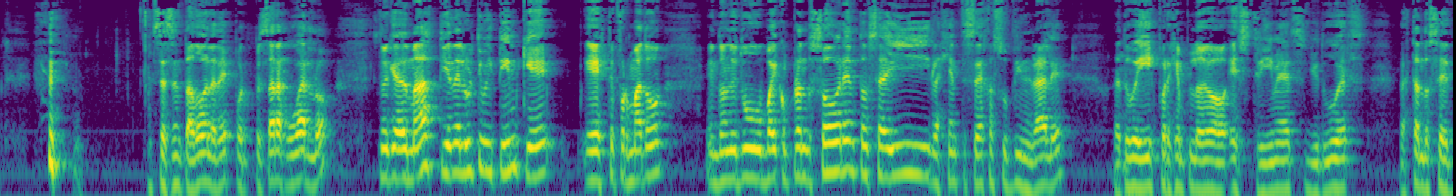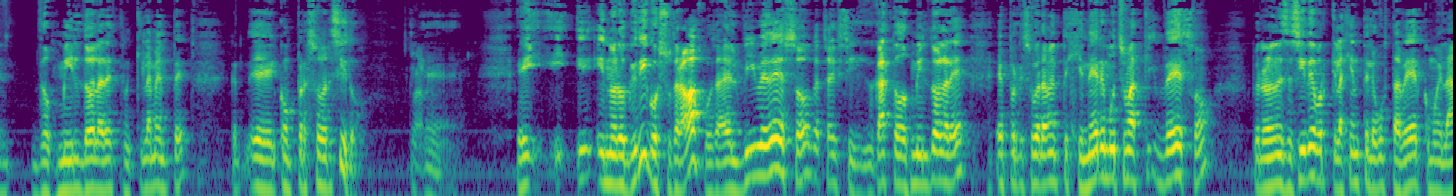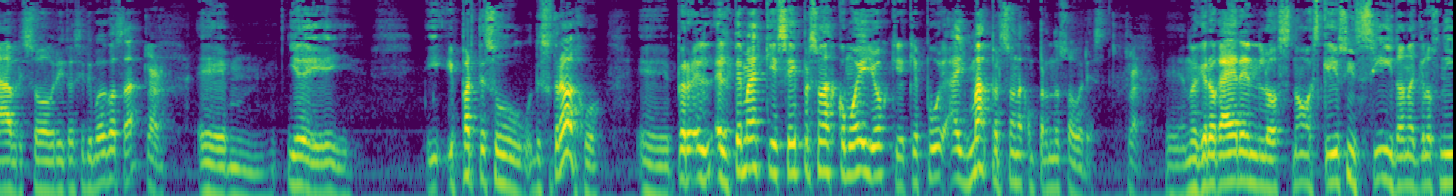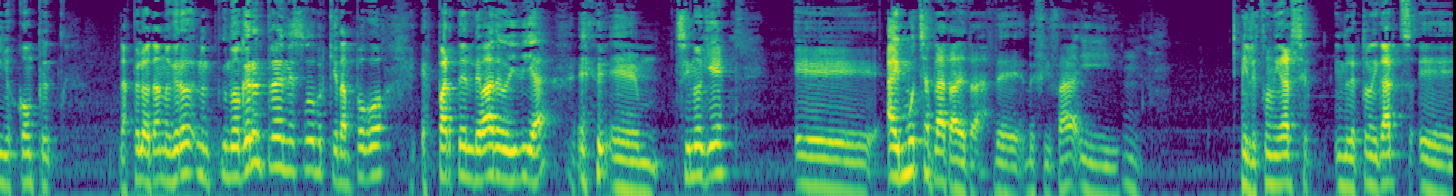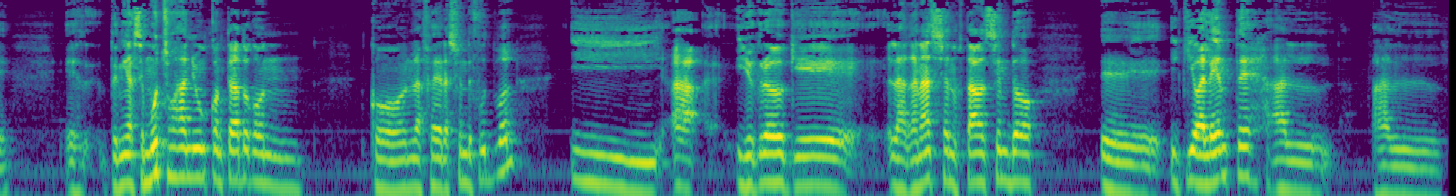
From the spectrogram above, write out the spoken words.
60 dólares por empezar a jugarlo, sino que además tiene el Ultimate Team que es este formato en donde tú vas comprando sobre, entonces ahí la gente se deja sus dinerales. O sea, tú veis, por ejemplo, streamers, youtubers gastándose 2.000 dólares tranquilamente eh, en comprar sobrecitos. Claro. Eh, y, y- y no lo critico, es su trabajo. O sea, él vive de eso, ¿cachai? Si gasta dos mil dólares es porque seguramente genere mucho más de eso, pero lo necesite porque la gente le gusta ver cómo él abre, sobre y todo ese tipo de cosas. Claro. Eh, y, y- y es parte su, de su trabajo. Eh, pero el, el tema es que si hay personas como ellos, que, que hay más personas comprando sobres. Claro. Eh, no quiero caer en los, no, es que ellos incitan a que los niños compren. las pelotas. No quiero, no, no quiero entrar en eso porque tampoco es parte del debate hoy día, eh, sino que eh, hay mucha plata detrás de, de FIFA y Electronic Arts, Electronic Arts eh, eh, tenía hace muchos años un contrato con, con la Federación de Fútbol y, ah, y yo creo que las ganancias no estaban siendo eh, equivalentes al, al,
